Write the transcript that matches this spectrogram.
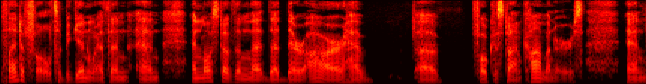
plentiful to begin with, and and and most of them that that there are have focused on commoners, and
